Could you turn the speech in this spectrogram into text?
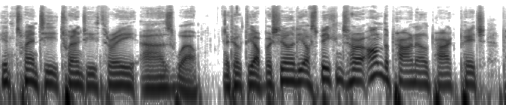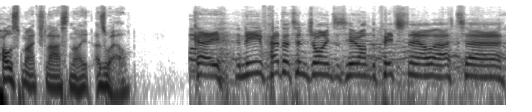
in 2023 as well. I took the opportunity of speaking to her on the Parnell Park pitch post match last night as well. Okay, Niamh Hetherton joins us here on the pitch now at uh,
